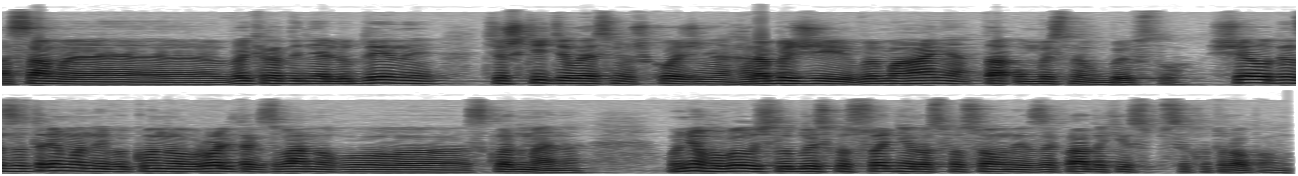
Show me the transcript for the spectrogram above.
а саме е, викрадення людини, тяжкі тілесні ушкодження, грабежі, вимагання та умисне вбивство. Ще один затриманий виконував роль так званого е, складмена. У нього вилучили близько сотні розфасованих закладок із психотропами.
